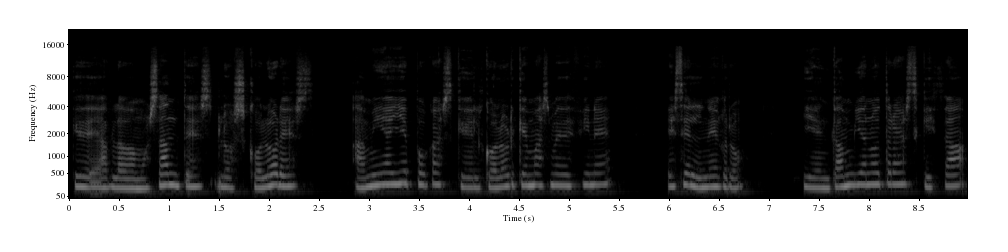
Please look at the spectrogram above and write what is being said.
que hablábamos antes, los colores. A mí hay épocas que el color que más me define es el negro y en cambio en otras quizá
